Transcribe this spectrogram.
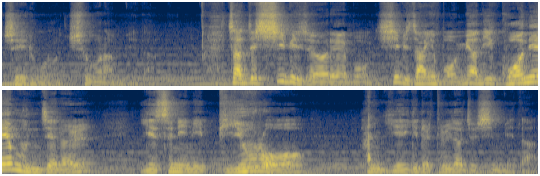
주의 이름으로 축원합니다. 자 이제 12절에 보면 12장에 보면 이 권위의 문제를 예수님이 비유로 한 얘기를 들려주십니다.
